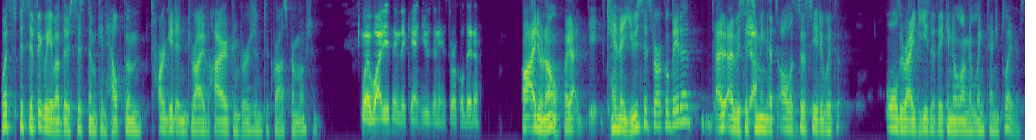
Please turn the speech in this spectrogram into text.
what specifically about their system can help them target and drive higher conversion to cross promotion? Wait, why do you think they can't use any historical data? Oh, I don't know. Like, can they use historical data? I, I was Yeah. assuming that's all associated with older IDs that they can no longer link to any players.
